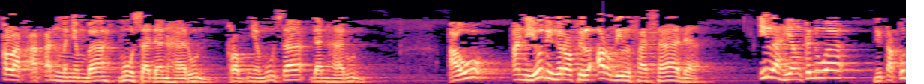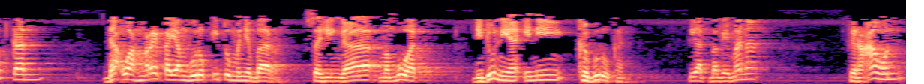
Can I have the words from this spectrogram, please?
kelak akan menyembah Musa dan Harun. Robnya Musa dan Harun. Au an yudhira fil ardil fasada. Ilah yang kedua ditakutkan dakwah mereka yang buruk itu menyebar sehingga membuat di dunia ini keburukan. Lihat bagaimana Firaun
